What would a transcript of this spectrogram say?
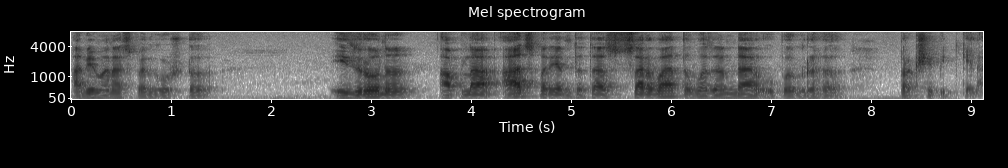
अभिमानास्पद गोष्ट इस्रोनं आपला आजपर्यंतचा सर्वात वजनदार उपग्रह प्रक्षेपित केला.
